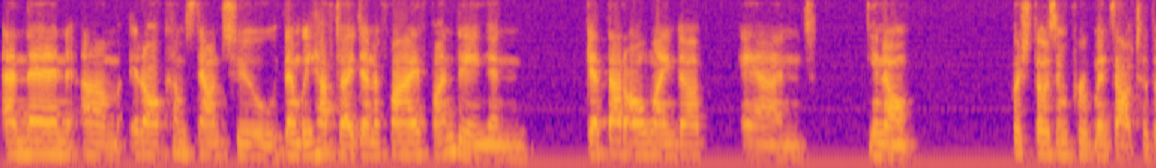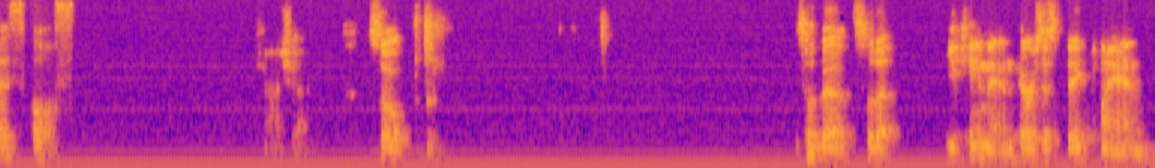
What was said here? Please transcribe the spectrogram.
And then um, it all comes down to then we have to identify funding and get that all lined up and, you know, push those improvements out to those schools. Gotcha. So, so the so the you came in. There was this big plan.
